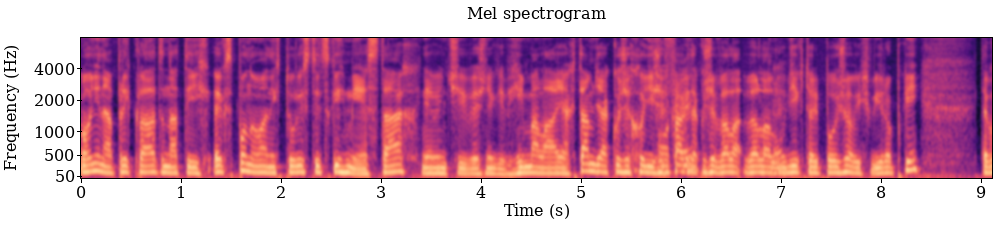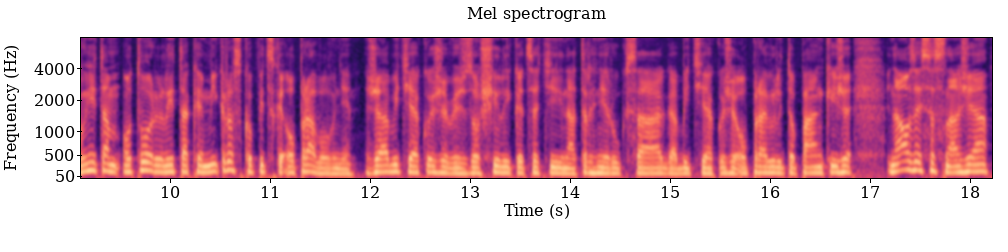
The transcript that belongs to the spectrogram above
oni napríklad na tých exponovaných turistických miestach, neviem či vieš niekde v Himalájach, tam, kde akože chodí, že OK. fakt akože veľa, veľa OK. ľudí, ktorí používajú ich výrobky, tak oni tam otvorili také mikroskopické opravovne, že aby ti akože vieš zošili, keď sa ti natrhne ruksák, aby ti akože opravili to pánky, že naozaj sa snažia,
